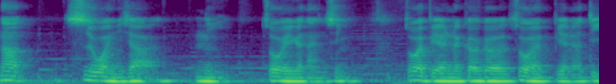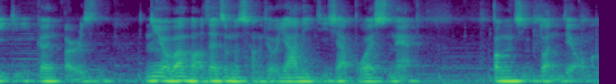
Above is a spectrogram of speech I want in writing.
那试问一下，你作为一个男性，作为别人的哥哥，作为别人的弟弟跟儿子，你有办法在这么长久压力底下不会 snap 绷紧断掉吗？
